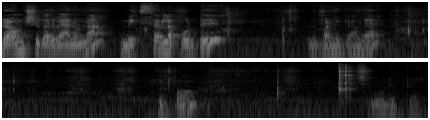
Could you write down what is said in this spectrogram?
ப்ரௌன் சுகர் வேணும்னா மிக்சரில் போட்டு இது பண்ணிக்கோங்க. இப்போ சூடு பெயிண்ட்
